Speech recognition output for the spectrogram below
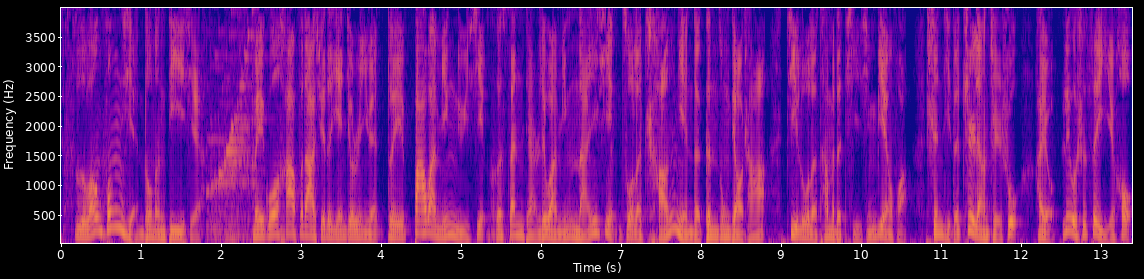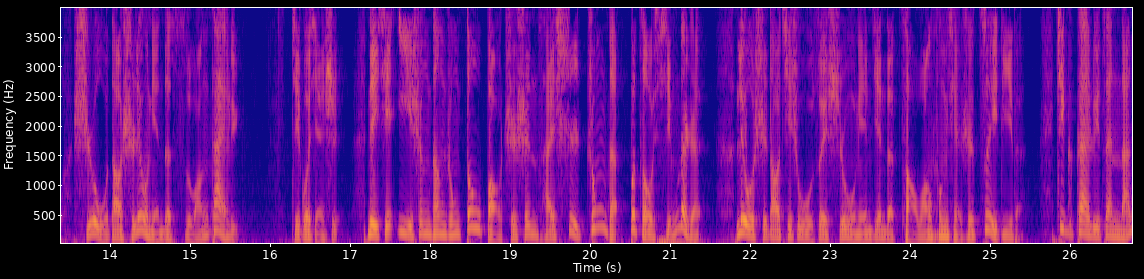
死亡风险都能低一些。美国哈佛大学的研究人员对八万名女性和三点六万名男性做了常年的跟踪调查，记录了他们的体型变化、身体的质量指数，还有六十岁以后十五到十六年的死亡概率。结果显示，那些一生当中都保持身材适中的不走形的人。六十到七十五岁十五年间的早亡风险是最低的，这个概率在男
